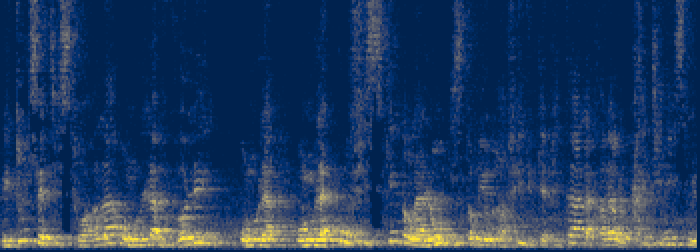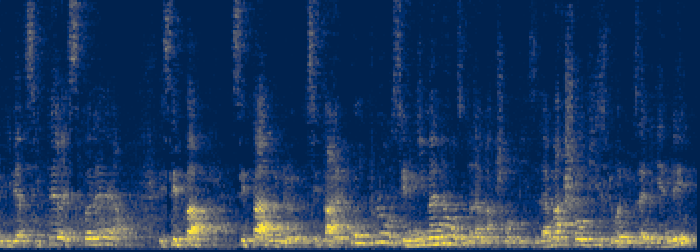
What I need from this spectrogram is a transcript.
Mais toute cette histoire-là, on nous l'a volée, on nous l'a confisquée dans la longue historiographie du capital à travers le crétinisme universitaire et scolaire. Et ce n'est pas, pas, pas un complot, c'est une immanence de la marchandise. La marchandise doit nous aliéner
